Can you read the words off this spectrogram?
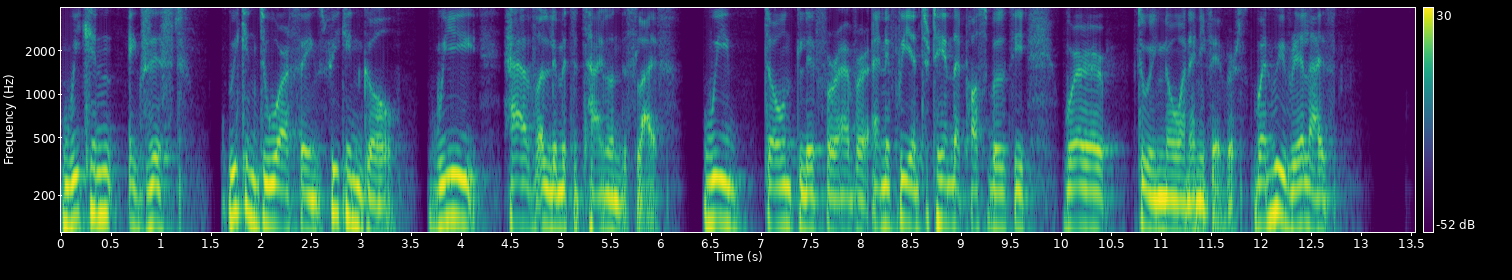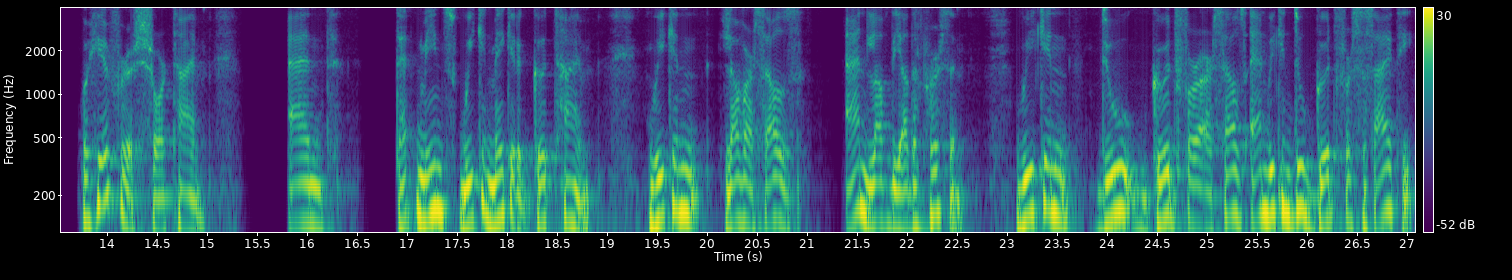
we can exist, we can do our things, we can go. We have a limited time on this life. We don't live forever, and if we entertain that possibility, we're doing no one any favors. When we realize we're here for a short time, and that means we can make it a good time. We can love ourselves and love the other person. We can do good for ourselves and we can do good for society.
